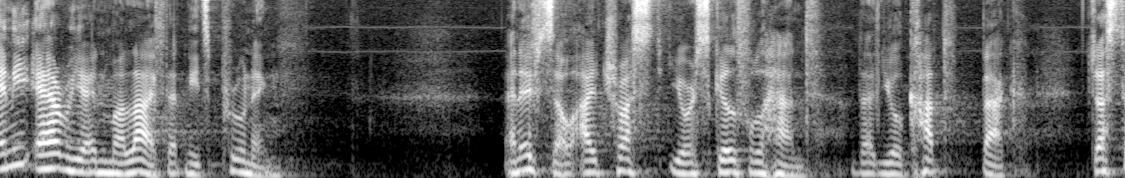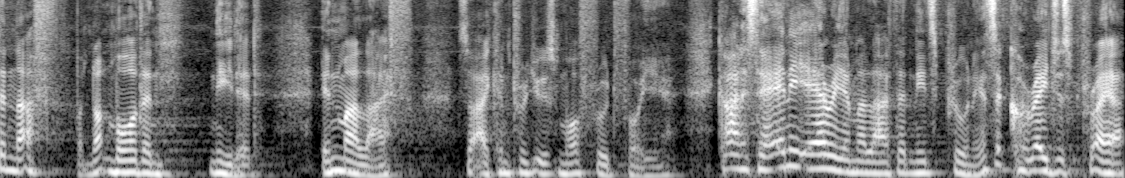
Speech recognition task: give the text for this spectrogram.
any area in my life that needs pruning? And if so, I trust your skillful hand that you'll cut back just enough, but not more than needed in my life so I can produce more fruit for you. God, is there any area in my life that needs pruning? It's a courageous prayer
